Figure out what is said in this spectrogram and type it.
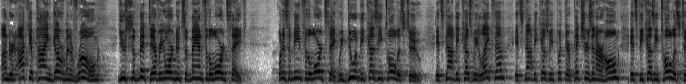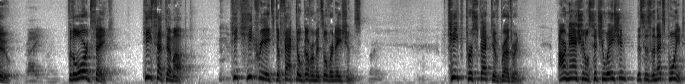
under an occupying government of Rome, you submit to every ordinance of man for the Lord's sake. What does it mean for the Lord's sake? We do it because He told us to. It's not because we like them. It's not because we put their pictures in our home. It's because He told us to. Right. For the Lord's sake. He set them up. He, he creates de facto governments over nations. Keep perspective, brethren. Our national situation, this is the next point.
